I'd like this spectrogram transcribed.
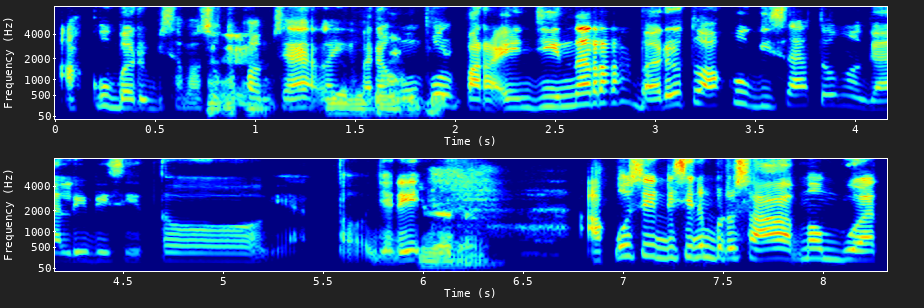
aku baru bisa masuk hmm, kalau misalnya lagi pada ngumpul para engineer baru tuh aku bisa tuh ngegali di situ gitu. Jadi ya, aku sih di sini berusaha membuat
